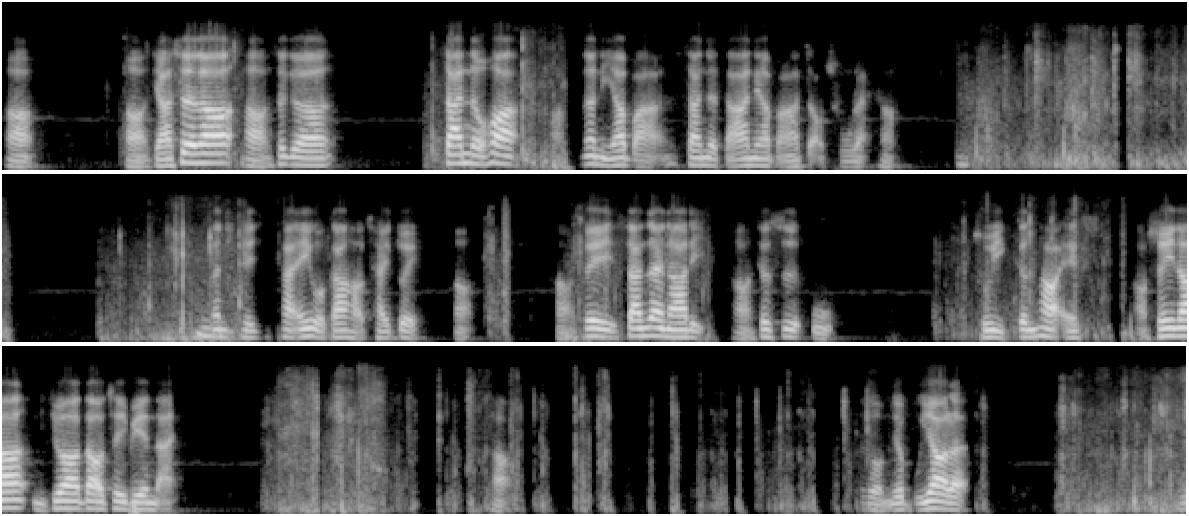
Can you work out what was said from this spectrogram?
啊，好，假设呢啊，这个三的话啊，那你要把三的答案你要把它找出来啊。那你可以看，哎，我刚好猜对啊，啊，所以三在哪里啊？就是五除以根号 x 啊，所以呢，你就要到这边来，好，这个我们就不要了，五，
